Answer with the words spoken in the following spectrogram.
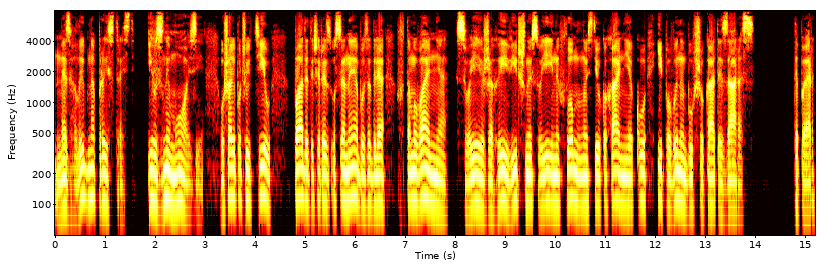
незглибна пристрасть, і в знемозі, у шалі почуттів падати через усе небо задля втамування своєї жаги, вічної своєї невтомленості у коханні, яку і повинен був шукати зараз, тепер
